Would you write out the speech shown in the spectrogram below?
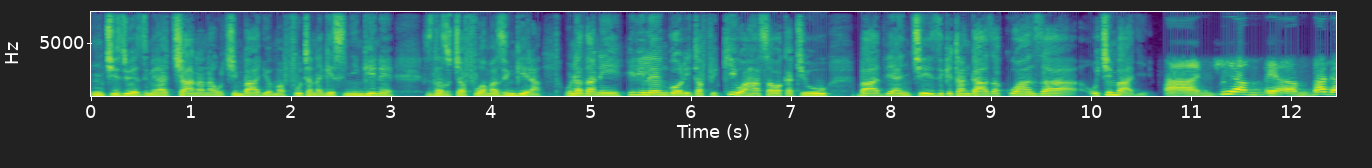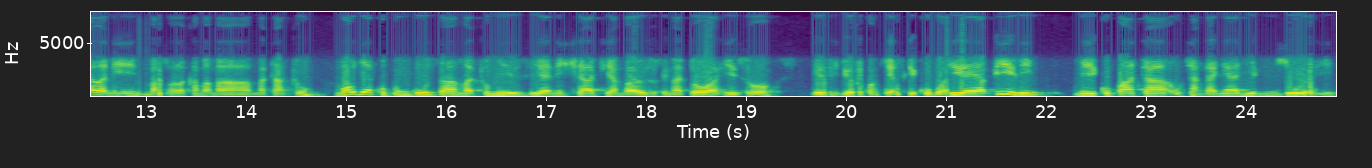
nchi ziwe zimeachana na uchimbaji wa mafuta na gesi nyingine zinazochafua mazingira. Unadhani hili lengo litafikiwa, hasa wakati huu baadhi ya nchi zikitangaza kuanza uchimbaji? Uh, njia ya mbadala ni masuala kama ma, matatu. Moja, kupunguza matumizi ya nishati ambazo zinatoa hizo gesi joto kwa kiasi kikubwa. Njia ya pili ni kupata uchanganyaji mzuri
